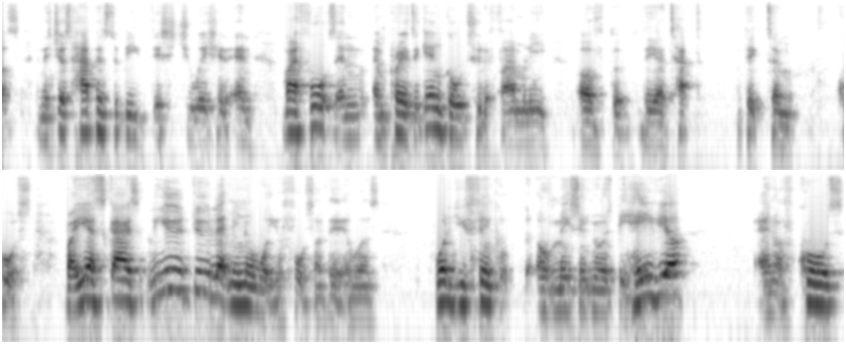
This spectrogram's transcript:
us. And it just happens to be this situation. And my thoughts and, and prayers again go to the family of the, the attacked victim of course. But yes, guys, you do let me know what your thoughts on it was. What did you think of Mason Greenwood's behavior? And of course,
